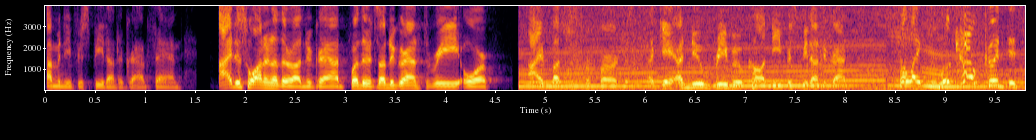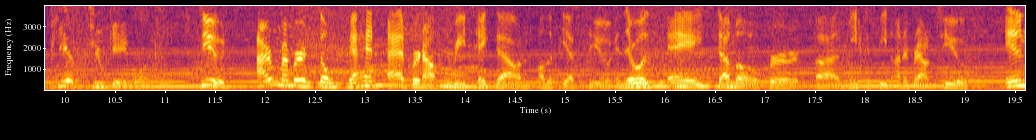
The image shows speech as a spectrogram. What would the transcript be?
I'm a Need for Speed Underground fan. I just want another Underground, whether it's Underground 3 or I much just prefer just a, ga- a new reboot called Need for Speed Underground. But like, look how good this PS2 game looks. dude i remember so i had i had burnout 3 takedown on the ps2 and there was a demo for uh need for speed underground 2 in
